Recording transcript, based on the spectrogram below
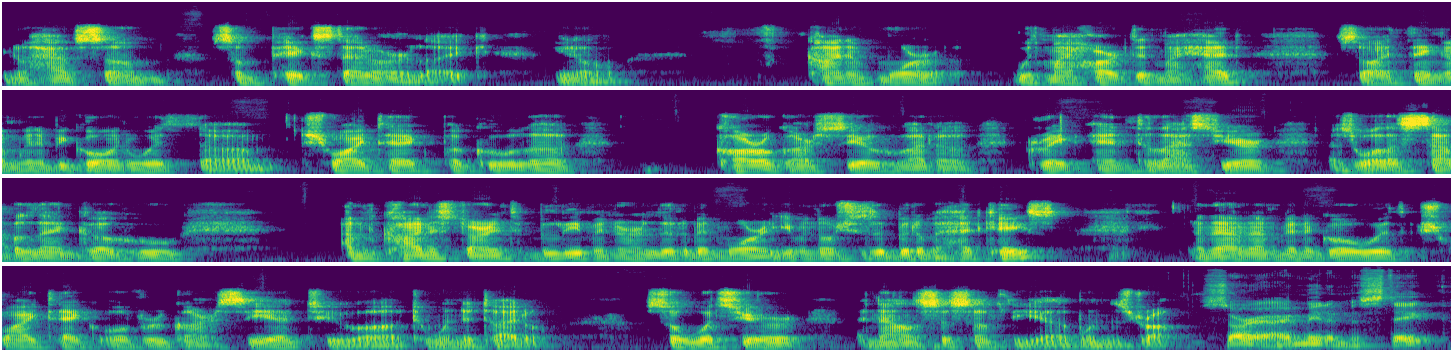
you know, have some some picks that are like, you know, kind of more with my heart than my head. So I think I'm going to be going with um, Swiatek, Pegula, Caro Garcia, who had a great end to last year, as well as Sabalenka, who I'm kind of starting to believe in her a little bit more, even though she's a bit of a head case. And then I'm going to go with Swiatek over Garcia to uh, to win the title. So, what's your analysis of the uh, women's draw? Sorry, I made a mistake.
